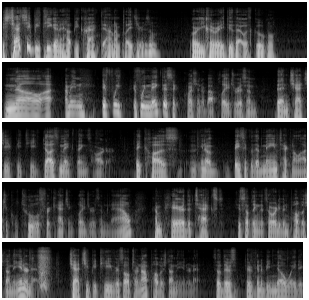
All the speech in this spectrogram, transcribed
Is ChatGPT going to help you crack down on plagiarism? Or you could already do that with Google? No, I, I mean, if we if we make this a question about plagiarism, then ChatGPT does make things harder because you know basically the main technological tools for catching plagiarism now compare the text to something that's already been published on the internet. ChatGPT results are not published on the internet, so there's there's going to be no way to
